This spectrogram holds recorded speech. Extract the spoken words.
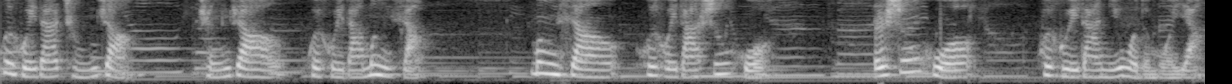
会回答成长，成长会回答梦想，梦想会回答生活，而生活会回答你我的模样。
